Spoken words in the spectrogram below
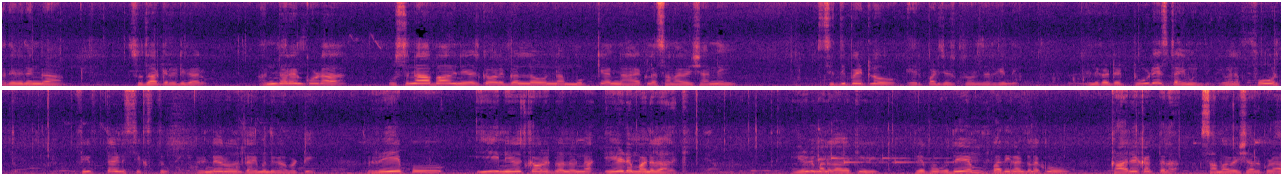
అదేవిధంగా సుధాకర్ రెడ్డి గారు. అందరం కూడా హుస్నాబాద్ నియోజకవర్గంలో ఉన్న ముఖ్య నాయకుల సమావేశాన్ని సిద్దిపేటలో ఏర్పాటు చేసుకోవడం జరిగింది. ఎందుకంటే టూ డేస్ టైం ఉంది. ఇవాళ ఫోర్త్ ఫిఫ్త్ అండ్ సిక్స్త్ రెండే రోజులు టైం ఉంది కాబట్టి రేపు ఈ నియోజకవర్గంలో ఉన్న ఏడు మండలాలకి ఏడు మండలాలకి రేపు ఉదయం పది గంటలకు కార్యకర్తల సమావేశాలు కూడా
